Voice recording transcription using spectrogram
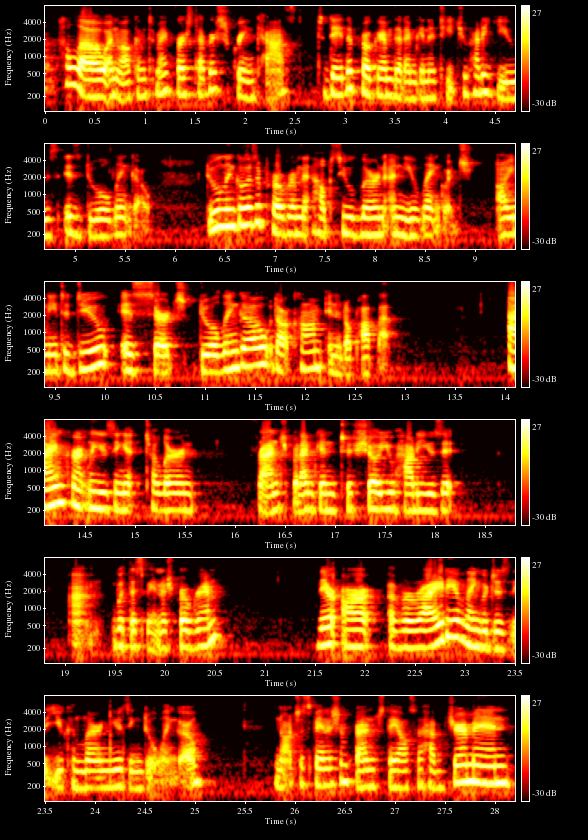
Hello and welcome to my first ever screencast. Today the program that I'm going to teach you how to use is Duolingo. Duolingo is a program that helps you learn a new language. All you need to do is search duolingo.com and it'll pop up. I'm currently using it to learn French, but I'm going to show you how to use it um, with the Spanish program. There are a variety of languages that you can learn using Duolingo. Not just Spanish and French, they also have German,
